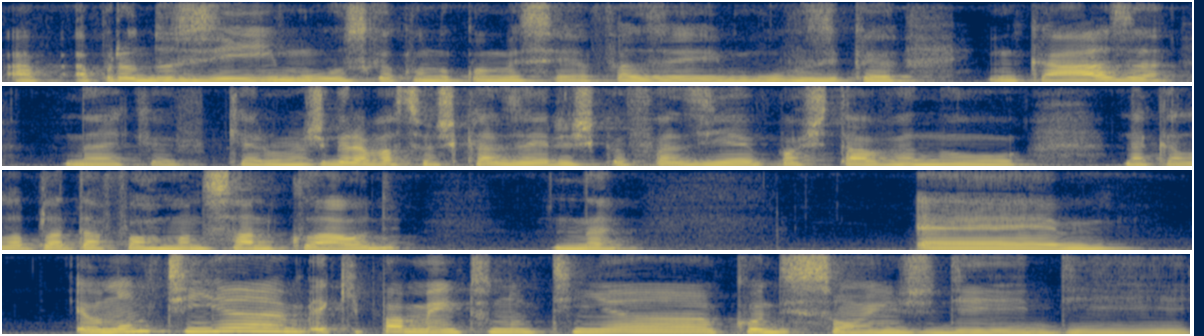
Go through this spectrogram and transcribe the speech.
a, a, produzir música, quando eu comecei a fazer música em casa, né, que, que eram as gravações caseiras que eu fazia e postava no, naquela plataforma no SoundCloud, né, é, eu não tinha equipamento, não tinha condições de, de,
